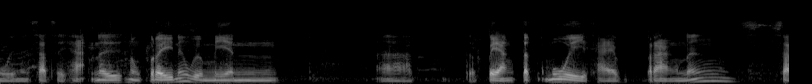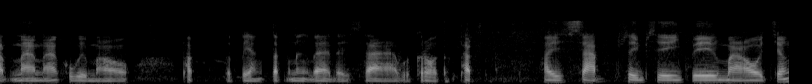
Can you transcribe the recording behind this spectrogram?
មួយនឹងសត្វសីហៈនៅក្នុងព្រៃហ្នឹងវាមានអាតពាំងទឹកមួយខែប្រាំងហ្នឹងស ត្វណាណាក៏វាមកផឹកតពាំងទឹកហ្នឹងដែរដោយសារវាក្រទឹកផឹកហើយសត្វផ្សេងផ្សេងពេលមកអញ្ចឹង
